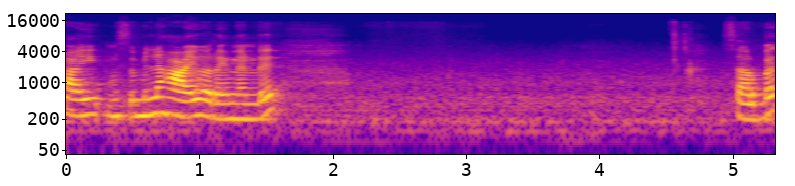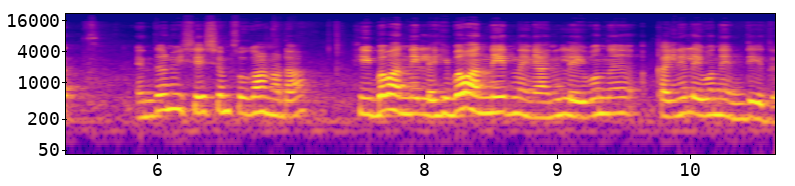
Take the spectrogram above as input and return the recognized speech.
ഹായ്. മുസമ്മിൽ ഹായ് പറയുന്നുണ്ട്. സർബത്ത് എന്താണ് വിശേഷം? സുഖമാണോടാ ഹിബ വന്നില്ല? ഹിബ വന്നിരുന്നു. ഞാൻ ലൈവ് ഒന്ന് കഴിഞ്ഞ ലൈവ് ഒന്ന് എൻഡ് ചെയ്ത്.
